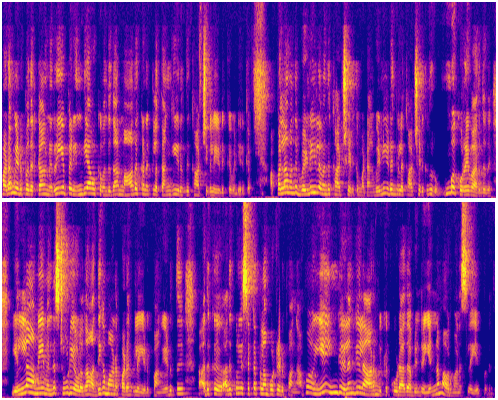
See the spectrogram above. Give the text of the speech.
படம் எடுப்பதற்காக நிறைய பேர் இந்தியாவுக்கு வந்து தான் மாதக்கணக்கில் தங்கி இருந்து காட்சிகளை எடுக்க வேண்டியிருக்கு. அப்பெல்லாம் வந்து வெளியில வந்து காட்சி எடுக்க மாட்டாங்க. வெளி இடங்களில் காட்சி எடுக்கிறது ரொம்ப குறைவா இருந்தது. எல்லாமே வந்து ஸ்டூடியோவில் தான் அதிகமான படங்களை எடுப்பாங்க. எடுத்து அதுக்கு அதுக்குரிய செட்டப் எல்லாம் போட்டு எடுப்பாங்க. அப்போ ஏன் இங்கு இலங்கையில் ஆரம்பிக்க கூடாது அப்படின்ற எண்ணம் அவர் மனசுல ஏற்படுது.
